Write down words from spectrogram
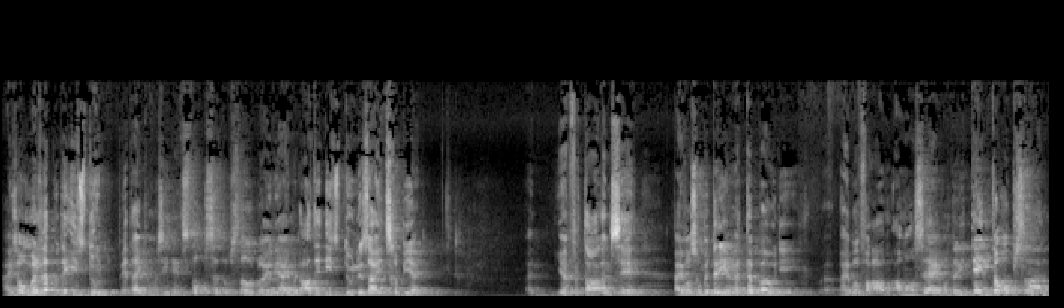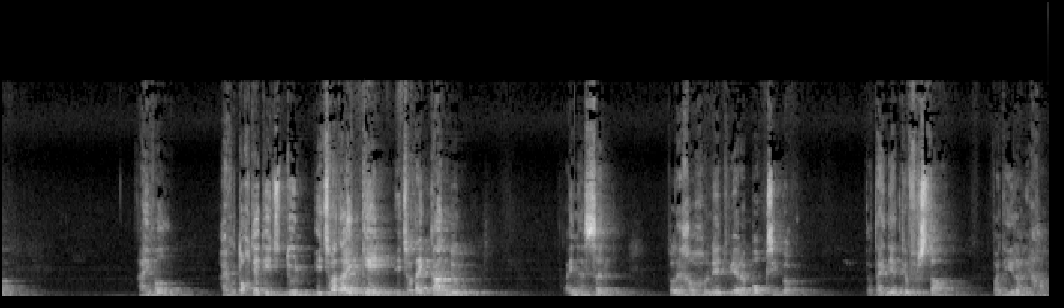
hy sê onmiddellik moet hy iets doen. Weet hy kan mos nie net stil sit of stil bly nie. Hy moet altyd iets doen as daar iets gebeur. In een vertaling sê hy wil sommer drie hitte bou die Bybel vir almal sê hy wil drie tente opslaan. Hy wil hy wil tog net iets doen, iets wat hy ken, iets wat hy kan doen. Einde sin. Wil hy gou-gou net weer 'n boksie bou. Dat hy net kan verstaan wat hier aan die gang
